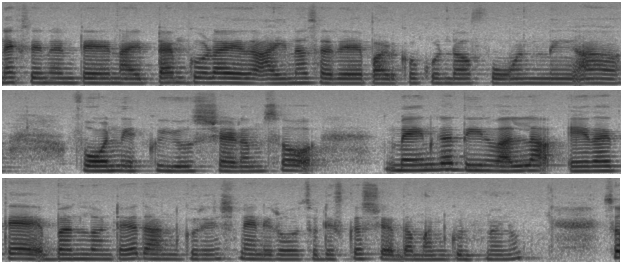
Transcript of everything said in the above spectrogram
నెక్స్ట్ ఏంటంటే నైట్ టైం కూడా అయినా సరే పడుకోకుండా ఫోన్ని ఫోన్ని ఎక్కువ యూస్ చేయడం. సో మెయిన్గా దీనివల్ల ఏదైతే ఇబ్బందులు ఉంటాయో దాని గురించి నేను ఈరోజు డిస్కస్ చేద్దాం అనుకుంటున్నాను. సో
